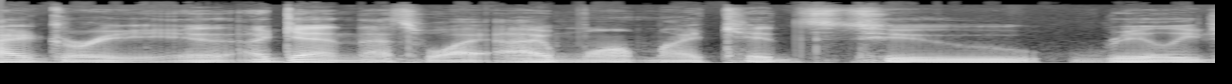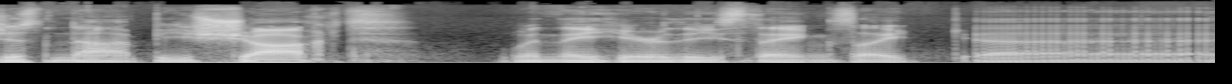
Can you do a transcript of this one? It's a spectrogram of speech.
I. Agree. And again, that's why I want my kids to really just not be shocked when they hear these things, like, uh,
